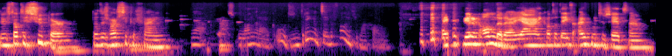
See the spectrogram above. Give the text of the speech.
Dus dat is super. Dat is hartstikke fijn. Ja, dat is belangrijk. Oeh, het is een dringend telefoontje maar gewoon. Even weer een andere. Ja, ik had dat even uit moeten zetten.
